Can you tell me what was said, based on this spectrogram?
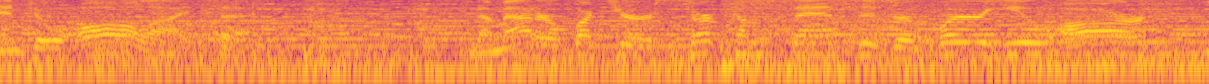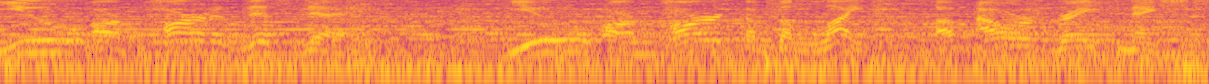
And to all I say, no matter what your circumstances or where you are, you are part of this day. You are part of the life of our great nation.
